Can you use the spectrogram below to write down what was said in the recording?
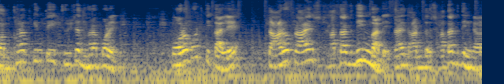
তৎক্ষণাৎ কিন্তু এই চুরিটা ধরা পড়েনি। পরবর্তীকালে তারও প্রায় সাত আট দিন বাদে, প্রায় আট সাত আট দিন কেন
